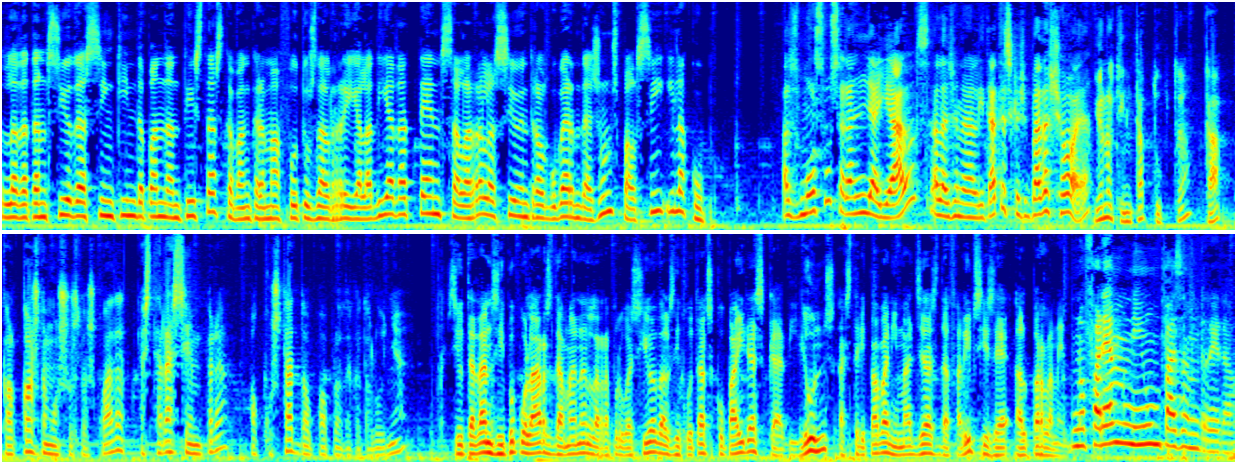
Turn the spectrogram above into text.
La detenció de cinc independentistes que van cremar fotos del rei a la Diada tensa la relació entre el govern de Junts pel Sí i la CUP. Els Mossos seran lleials a la Generalitat? És que va d'això, eh? Jo no tinc cap dubte, cap, que el cos de Mossos d'Esquadra estarà sempre al costat del poble de Catalunya. Ciutadans i populars demanen la reprovació dels diputats copaires que dilluns estripaven imatges de Felip VI al Parlament. No farem ni un pas enrere.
